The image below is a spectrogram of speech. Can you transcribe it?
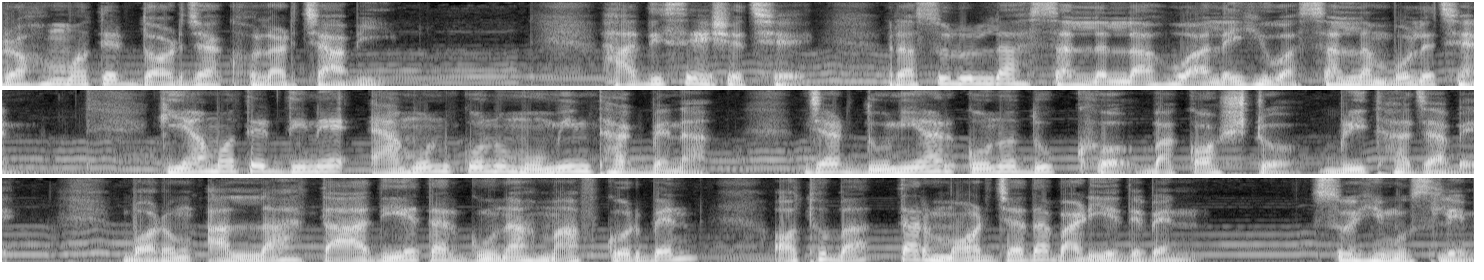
রহমতের দরজা খোলার চাবি। হাদিসে এসেছে, রাসূলুল্লাহ সাল্লাল্লাহু আলাইহি ওয়াসাল্লাম বলেছেন, কিয়ামতের দিনে এমন কোনো মুমিন থাকবে না যার দুনিয়ার কোনো দুঃখ বা কষ্ট বৃথা যাবে। বরং আল্লাহ তা দিয়ে তার গুনাহ মাফ করবেন অথবা তার মর্যাদা বাড়িয়ে দেবেন। সহি মুসলিম,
